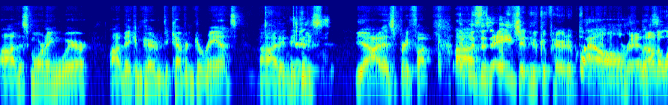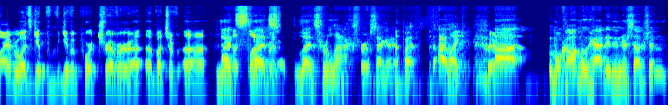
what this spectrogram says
uh, this morning where uh, they compared him to Kevin Durant. Uh, they think he's yeah, it's pretty fun. It Um, was his agent who compared him to well, Kevin Durant. I don't know why everyone's give, giving poor Trevor a, a bunch of uh, let's let's let's relax for a second. But I like it. Uh, Mukuamu had an interception,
